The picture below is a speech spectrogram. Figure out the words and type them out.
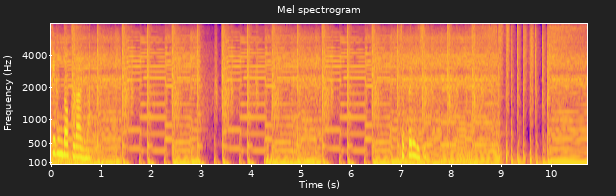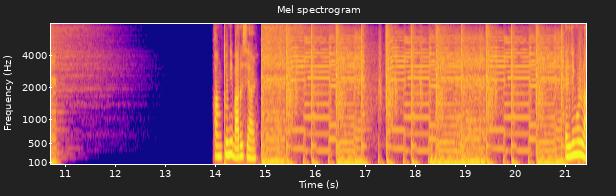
케빈 더 브라이너. 제크릴리시. 앙토니 마르시알. 엘링 홀란.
